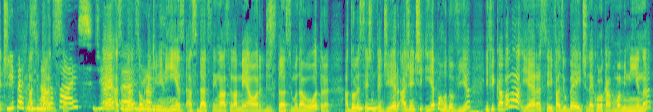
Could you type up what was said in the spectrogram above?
Aqui perto de casa são- faz, direto. É, as cidades é, são gente. Pequenininhas, as cidades têm lá, sei lá, meia hora de distância uma da outra, adolescente Uhum. não tem dinheiro, a gente ia pra rodovia e ficava lá. E era assim, fazia o bait, né? Colocava uma menina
